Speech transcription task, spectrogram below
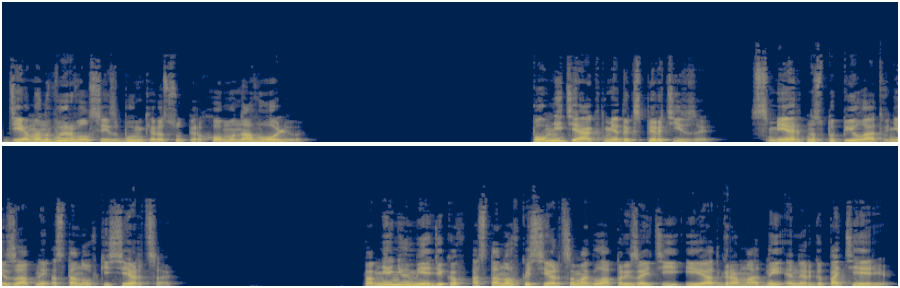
демон вырвался из бункера Суперхому на волю. Помните акт медэкспертизы? Смерть наступила от внезапной остановки сердца. По мнению медиков, остановка сердца могла произойти и от громадной энергопотери,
